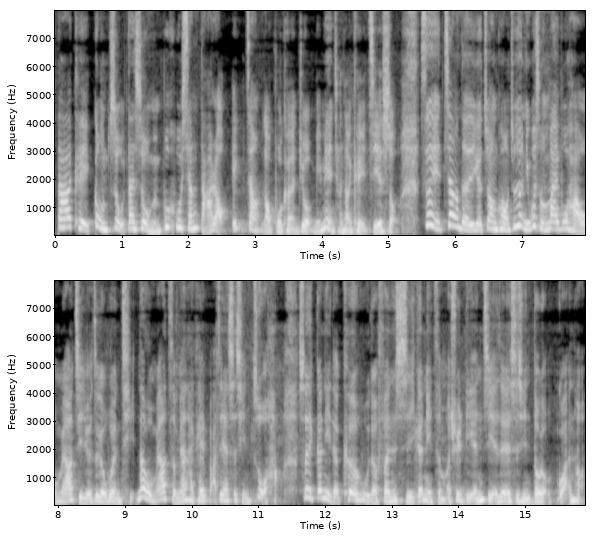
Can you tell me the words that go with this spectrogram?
大家可以共住，但是我们不互相打扰。诶，这样老婆可能就勉勉强强可以接受。所以这样的一个状况，就是你为什么卖不好？我们要解决这个问题。那我们要怎么样才可以把这件事情做好？所以跟你的客户的分析，跟你怎么去连接这些事情都有关哈。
